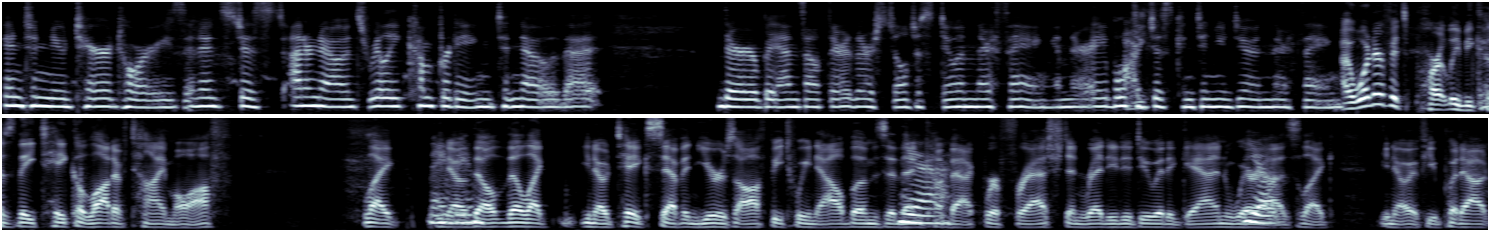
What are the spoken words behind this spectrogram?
into new territories and it's just I don't know, it's really comforting to know that there are bands out there that are still just doing their thing and they're able to I, just continue doing their thing. I wonder if it's partly because they take a lot of time off like Maybe. you know they'll they'll like you know take seven years off between albums and then yeah. come back refreshed and ready to do it again whereas yep. like you know if you put out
